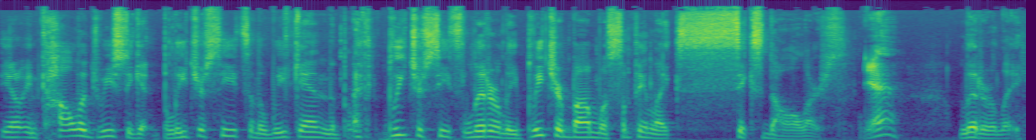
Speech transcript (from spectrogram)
you know, in college we used to get bleacher seats on the weekend. The I think bleacher seats, literally, bleacher bum was something like six dollars, Yeah. literally,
